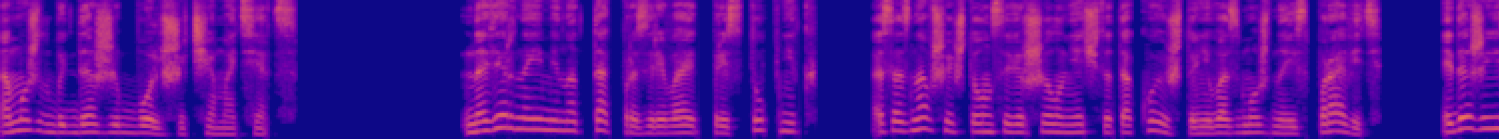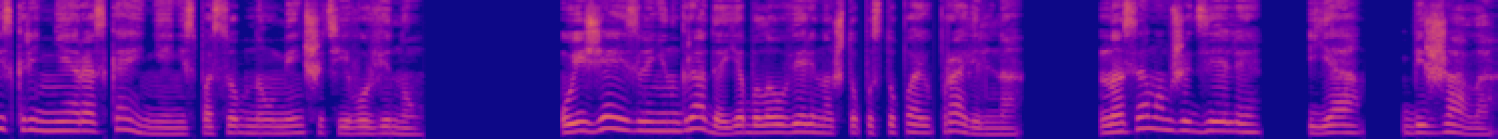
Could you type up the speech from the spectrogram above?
а может быть даже больше, чем отец. Наверное, именно так прозревает преступник, осознавший, что он совершил нечто такое, что невозможно исправить, и даже искреннее раскаяние не способно уменьшить его вину. Уезжая из Ленинграда, я была уверена, что поступаю правильно. На самом же деле я бежала.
